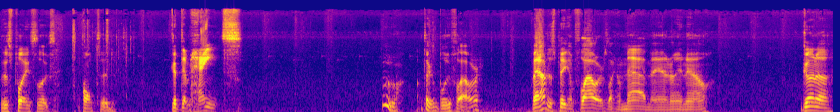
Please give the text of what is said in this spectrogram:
This place looks haunted. Get them haints. Ooh, I'll take a blue flower. Man, I'm just picking flowers like a madman right now. Gonna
